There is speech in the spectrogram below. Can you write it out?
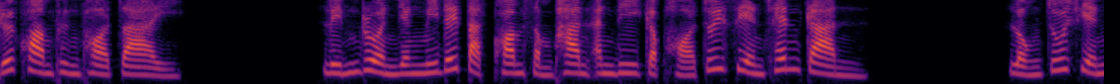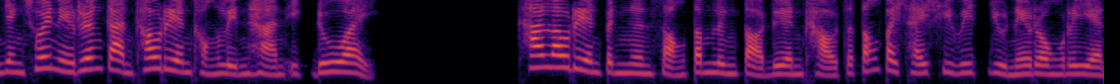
ด้วยความพึงพอใจ หลินรวนยังมิได้ตัดความสัมพันธ์อันดีกับหอจุ้ยเซียนเช่นกัน หลงจู้เฉียนยังช่วยในเรื่องการเข้าเรียนของหลินหานอีกด้วย ค่าเล่าเรียนเป็นเงินสองตำลึงต่อเดือนเขาจะต้องไปใช้ชีวิตอยู่ในโรงเรียน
